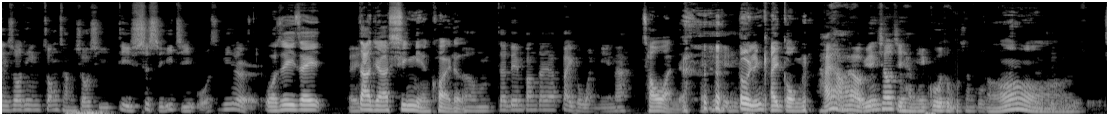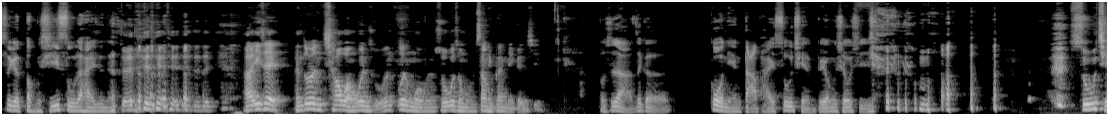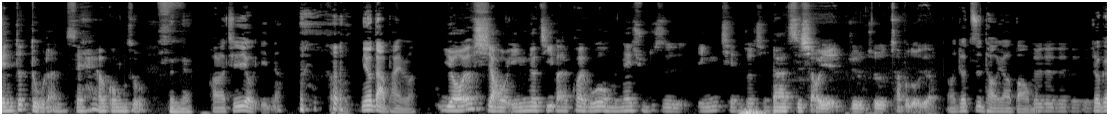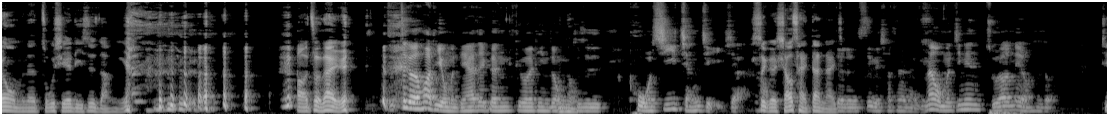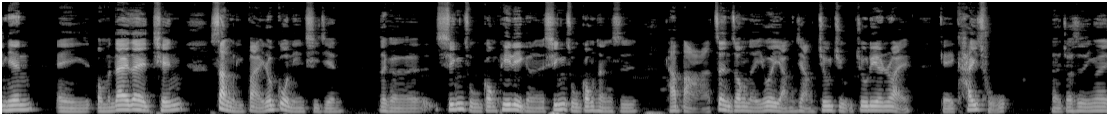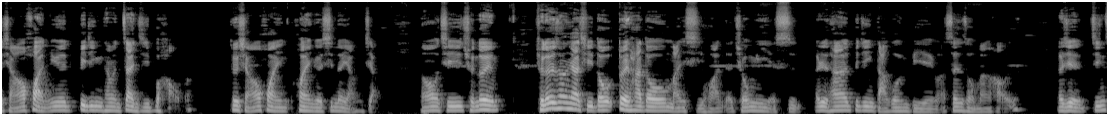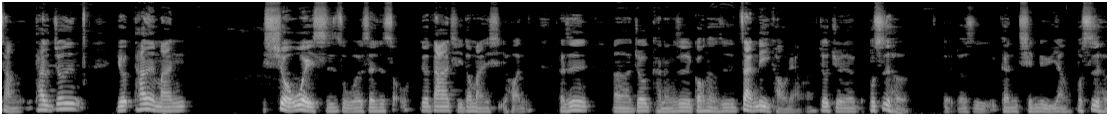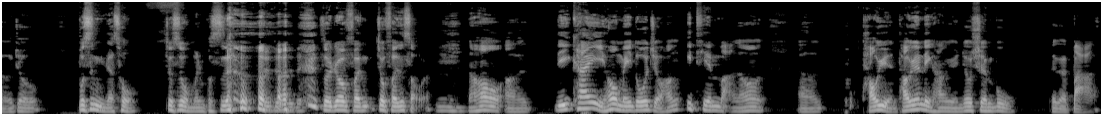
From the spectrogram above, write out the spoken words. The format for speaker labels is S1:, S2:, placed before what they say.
S1: 欢迎收听中场休息第四十一集我是 peter
S2: 我是
S1: ez
S2: 大家新年快乐。
S1: 啊我们这边帮大家拜个晚年啊。
S2: 超晚的都已经开工了。
S1: 还好还好元宵节还没过都不算过
S2: 哦是个懂习俗的孩子呢。
S1: 对对对对对对啊 ez 很多人敲完问问我们说为什么我们上礼拜没更新？
S2: 不是啊这个过年打牌输钱不用休息
S1: 输钱就赌了，谁还要工作？
S2: 真的。好了，其实有赢啊。你有打牌吗？
S1: 有有小赢了几百块，不过我们那群就是赢钱就请大家吃宵夜，就就差不多这样。
S2: 哦，就自掏腰包嘛，
S1: 对对对对对，
S2: 就跟我们的足协理事长一样。好，扯太远。
S1: 这个话题，我们等一下再跟各位听众
S2: 嗯
S1: 就是剖析讲解一下。
S2: 是个小彩蛋来着。
S1: 对对，是个小彩蛋来着。那我们今天主要内容是什么？
S2: 今天诶、我们大概在前上礼拜就过年期间，这个新竹工霹雳的新竹工程师，他把正中的一位洋将 Juju Julian Wright 给开除，呃，就是因为想要换，因为毕竟他们战绩不好嘛，就想要换一换一个新的洋将。然后其实全队全队上下其实都对他都蛮喜欢的，球迷也是，而且他毕竟打过 NBA 嘛，身手蛮好的，而且经常他就是有他的蛮秀味十足的身手，就大家其实都蛮喜欢的。可是呃，就可能是工程师战力考量啊，就觉得不适合。对，就是跟情侣一样，不适合就不是你的错，就是我们不适合。
S1: 对对对对，
S2: 所以就分就分手了。
S1: 嗯，
S2: 然后呃离开以后没多久，好像一天吧，然后呃桃园桃园领航员就宣布这个把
